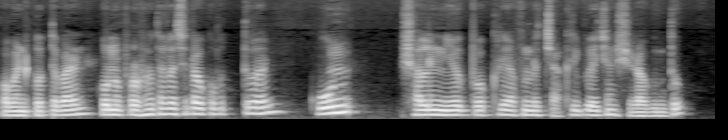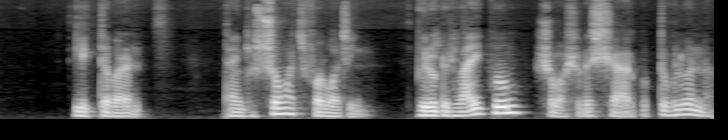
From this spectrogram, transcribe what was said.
কমেন্ট করতে পারেন। কোনো প্রশ্ন থাকলে সেটাও করতে পারেন। কোন সালে নিয়োগ প্রক্রিয়া আপনারা চাকরি পেয়েছেন সেটাও কিন্তু লিখতে পারেন। Thank you so much for watching ভিডিওটি লাইক করুন, সবার সাথে শেয়ার করতে ভুলবেন না।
